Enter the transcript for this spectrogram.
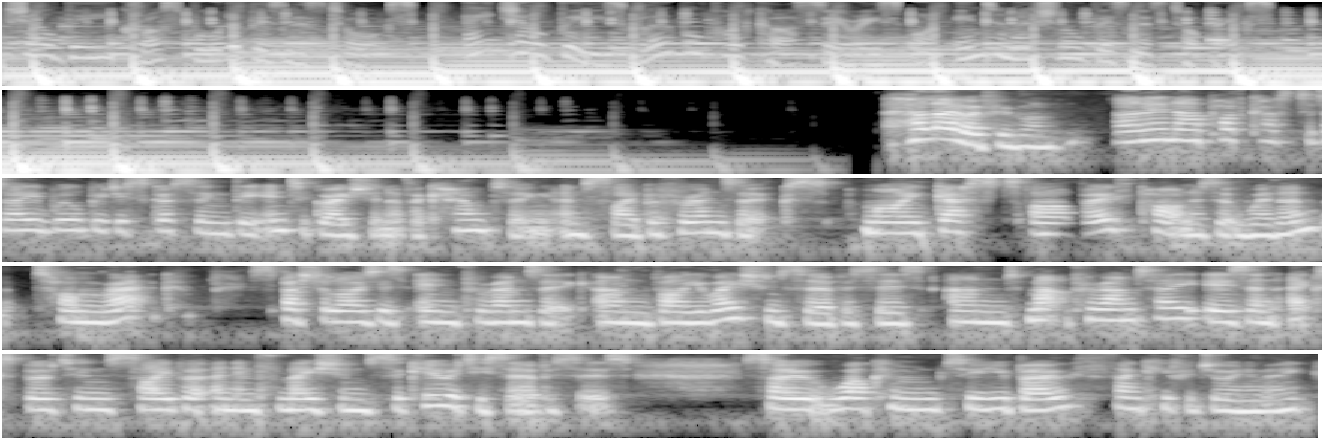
HLB Cross Border Business Talks, HLB's global podcast series on international business topics. Hello, everyone. And in our podcast today, we'll be discussing the integration of accounting and cyber forensics. My guests are both partners at Withum, Tom Reck, specialises in forensic and valuation services, and Matt Ferrante is an expert in cyber and information security services. So, welcome to you both. Thank you for joining me.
